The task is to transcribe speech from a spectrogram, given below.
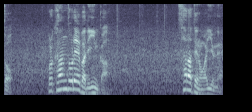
と。これカンドレーバーでいいんか。サラテの方がいいよね。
